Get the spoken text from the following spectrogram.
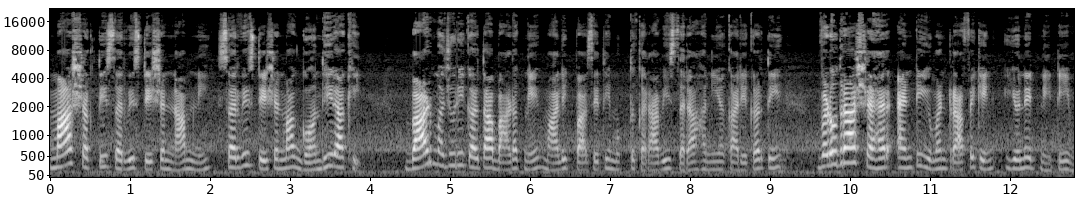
મા શક્તિ સર્વિસ સ્ટેશન નામની સર્વિસ સ્ટેશનમાં ગોંધી રાખી બાળ મજૂરી કરતા બાળકને માલિક પાસેથી મુક્ત કરાવી સરાહનીય કાર્ય કરતી વડોદરા શહેર એન્ટી હ્યુમન ટ્રાફિકિંગ યુનિટની ટીમ.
